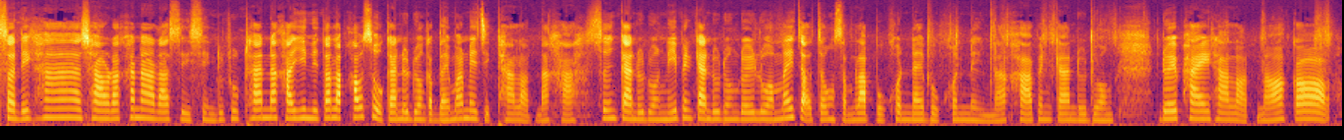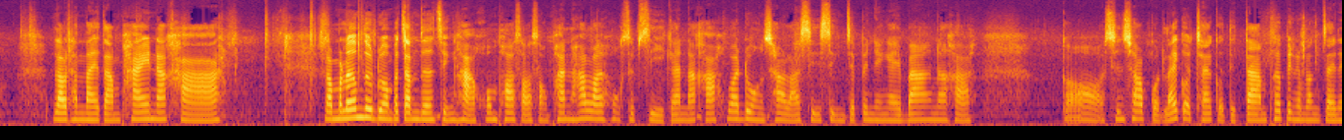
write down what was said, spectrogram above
สวัสดีค่ะ ชาวลัคนาราศีสิงห์ทุกๆท่านนะคะ ยินดีต้อนรับเข้าสู่การดูดวงกับ Diamond Magic Tarot นะคะ ซึ่งการดูดวงนี้เป็นการดูดวงโดยรวมไม่เจาะจงสำหรับบุคคลใดบุคคลหนึ่งนะคะ เป็นการดูดวงโดยไพ่ทาร์ลอตเนาะก็เราทำนายตามไพ่นะคะ เรามาเริ่มดูดวงประจำเดือนสิงหาคมพศ 2564 กันนะคะ ว่าดวงชาวราศีสิงห์จะเป็นยังไงบ้างนะคะ ก็ชื่นชอบกดไลค์กดแชร์กดติดตาม เพื่อเป็นกำลังใจใน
